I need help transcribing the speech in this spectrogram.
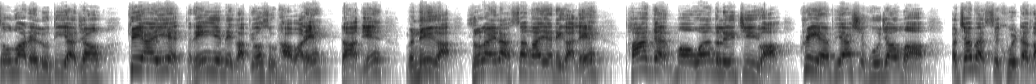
ဆုံးသွားတယ်လို့သိရကြောင်း KIA ရဲ့သတင်းရင်းမြစ်ကပြောဆိုထားပါတယ်။ဒါအပြင်မနေ့ကဇွန်လ15ရက်နေ့ကလည်း ဖားကန့်မော်ဝမ်းကလေးကြီးရွာခရီးရန်ဖျားရှိခိုးကျောင်းမှာအကြမ်းဖက်စစ်ခွေးတပ်က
